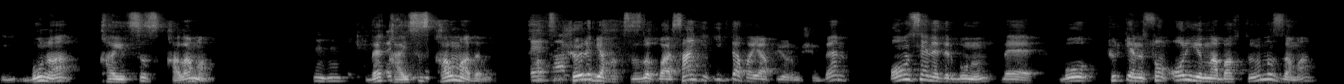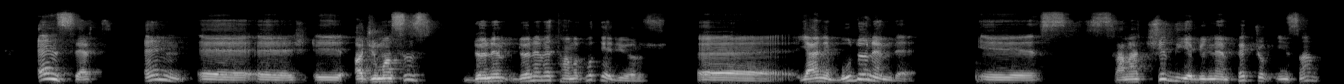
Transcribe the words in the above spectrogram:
buna kayıtsız kalamam. Hı hı. Ve kayıtsız kalmadım. E, şöyle bir haksızlık var. Sanki ilk defa yapıyormuşum. Ben 10 senedir bunun ve bu Türkiye'nin son 10 yılına baktığımız zaman en sert, en e, e, e, acımasız dönem döneme tanıklık ediyoruz. E, yani bu dönemde e, sanatçı diye bilinen pek çok insan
